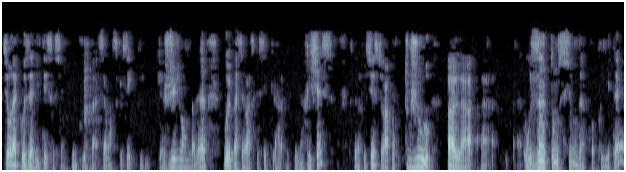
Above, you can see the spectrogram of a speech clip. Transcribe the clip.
sur, la causalité sociale. Vous ne pouvez pas savoir ce que c'est qu'un jugement de valeur, vous ne pouvez pas savoir ce que c'est que la, richesse, parce que la richesse se rapporte toujours aux intentions d'un propriétaire,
